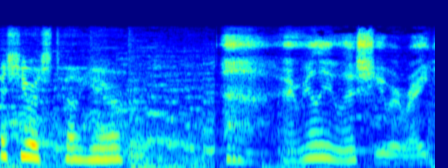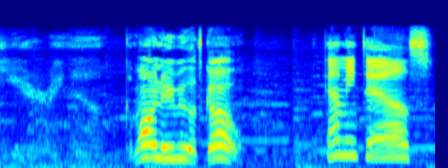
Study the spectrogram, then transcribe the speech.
Wish you were still here. I really wish you were right here, right now. Come on, Evie. Let's go. Coming, Tails.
